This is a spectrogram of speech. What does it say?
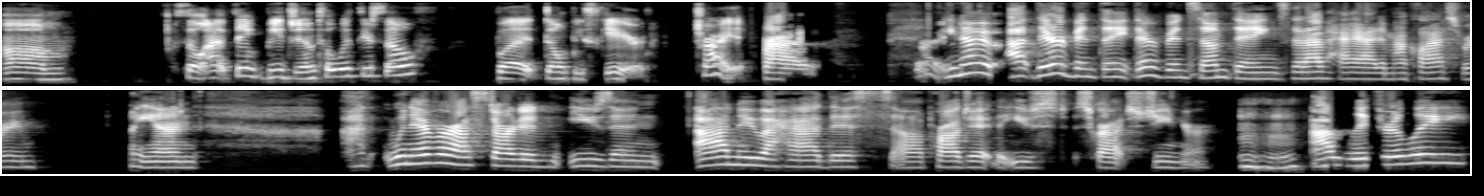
Um, so I think be gentle with yourself, but don't be scared. Try it. Right. Right. You know, I, there have been th- there have been some things that I've had in my classroom, and I, whenever I started using I knew I had this uh, project that used Scratch Junior. Mm-hmm. I literally,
